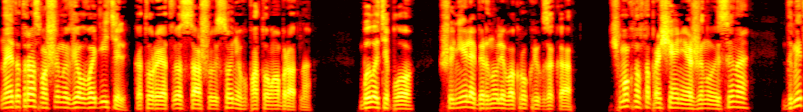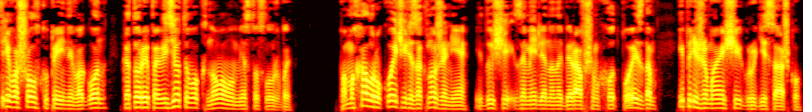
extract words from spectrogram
На этот раз машину вел водитель, который отвез Сашу и Соню потом обратно. Было тепло, шинель обернули вокруг рюкзака. Чмокнув на прощание жену и сына, Дмитрий вошел в купейный вагон, который повезет его к новому месту службы. Помахал рукой через окно жене, идущей замедленно набиравшим ход поездом и прижимающей к груди Сашку.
